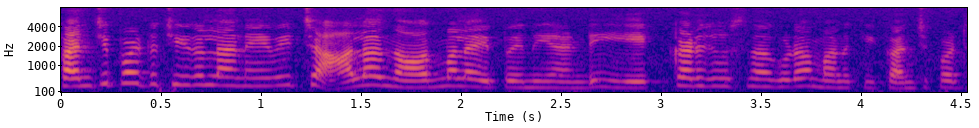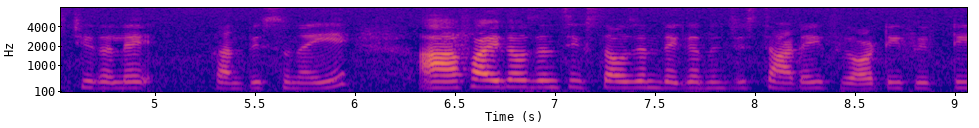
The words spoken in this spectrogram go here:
కంచిపట్టు చీరలు అనేవి చాలా నార్మల్ అయిపోయినాయి అండి ఎక్కడ చూసినా కూడా మనకి కంచిపట్టు చీరలే కనిపిస్తున్నాయి. ఆ ఫైవ్ థౌజండ్ సిక్స్ థౌజండ్ దగ్గర నుంచి స్టార్ట్ అయ్యి ఫార్టీ ఫిఫ్టీ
